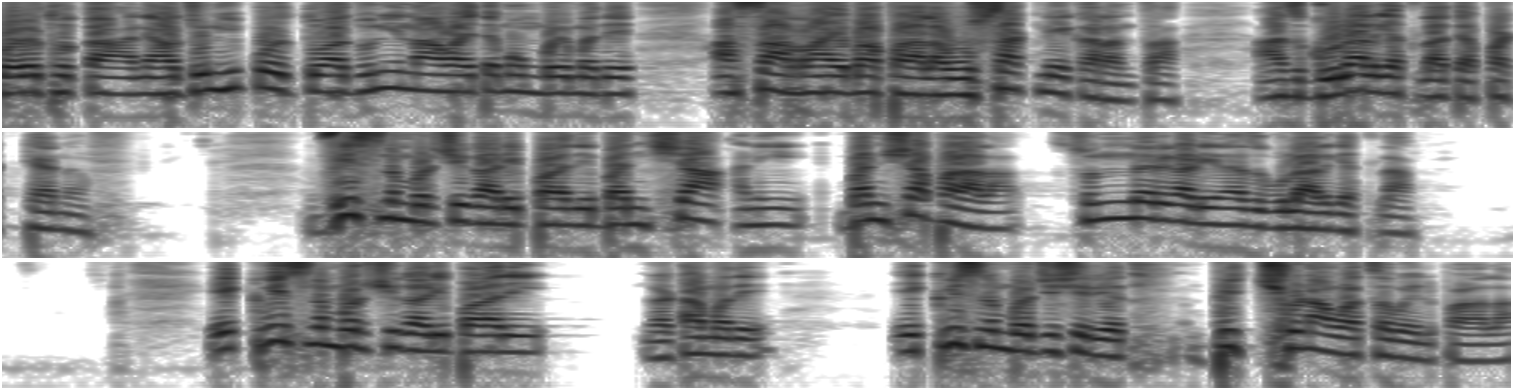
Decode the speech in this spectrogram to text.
पळत होता आणि अजूनही पळतो. अजूनही नाव आहे त्या मुंबईमध्ये. असा रायबा पळाला. उसाटणेकरांचा. आज गुलाल घेतला त्या पठ्ठ्यानं. वीस नंबरची गाडी पळाली. बनशा आणि बनशा पळाला. सुंदर गाडीनं आज गुलाल घेतला. एकवीस नंबरची गाडी पळाली गटामध्ये. एकवीस नंबरची शर्यत बिच्छू नावाचा बैल पळाला.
